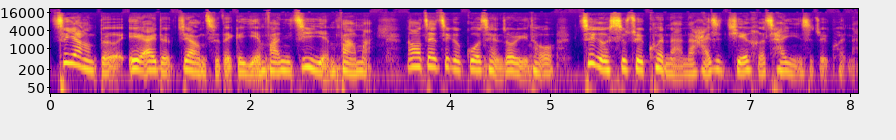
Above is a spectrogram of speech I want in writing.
这样的 AI 的这样子的一个研发，你自己研发嘛？然后在这个过程中里头，这个是最困难的，还是结合餐饮是最困难？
